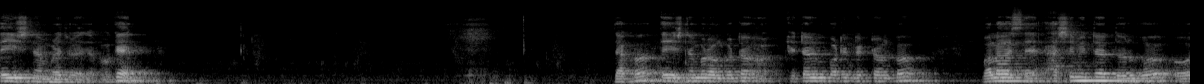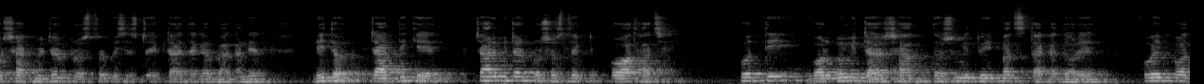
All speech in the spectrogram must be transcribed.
তেইশ নম্বরে চলে যাব ওকে দেখো, তেইশ নম্বর অঙ্কটা, এটাও ইম্পর্টেন্ট একটা অঙ্ক। বলা হয়েছে, আশি মিটার দৈর্ঘ্য ও ষাট মিটার প্রস্থ বিশিষ্ট একটা আয়তাকার বাগানের ভিতর, চারদিকে চার মিটার প্রশস্ত একটি পথ আছে। প্রতি বর্গমিটার সাত দশমিক দুই পাঁচ টাকা দরে ওই পথ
